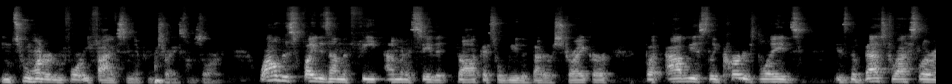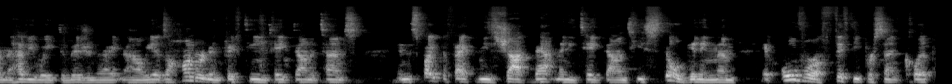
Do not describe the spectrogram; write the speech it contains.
in 245 significant strikes absorbed. While this fight is on the feet, I'm going to say that Daukaus will be the better striker, but obviously Curtis Blaydes is the best wrestler in the heavyweight division right now. He has 115 takedown attempts, and despite the fact that he's shot that many takedowns, he's still getting them at over a 50% clip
